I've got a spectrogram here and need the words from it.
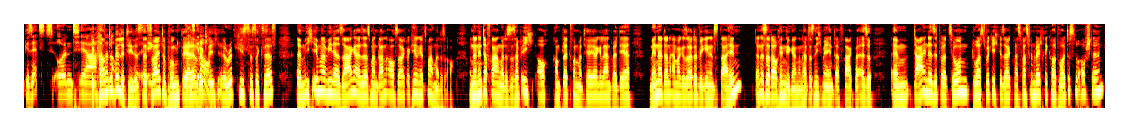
gesetzt und er Accountability, dann, das ist der äh, zweite äh, Punkt, der genau. wirklich äh, Ripkeys to Success ähm, ich immer wieder sage, also dass man dann auch sagt, okay, und jetzt machen wir das auch. Und dann hinterfragen wir das. Das habe ich auch komplett von Materia gelernt, weil der, wenn er dann einmal gesagt hat, wir gehen jetzt dahin, dann ist er da auch hingegangen und hat das nicht mehr hinterfragt. Weil also ähm, da in der Situation, du hast wirklich gesagt, was, was für einen Weltrekord wolltest du aufstellen?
